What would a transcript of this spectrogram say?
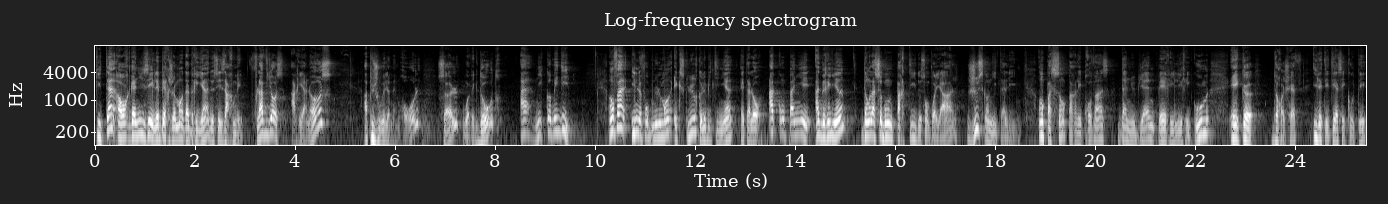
qui tint à organiser l'hébergement d'Adrien de ses armées. Flavios Arianos a pu jouer le même rôle, seul ou avec d'autres, à Nicomédie. Enfin, il ne faut nullement exclure que le Bithynien ait alors accompagné Adrien dans la seconde partie de son voyage jusqu'en Italie, en passant par les provinces danubiennes, per Illyricum, et que, de rechef, il ait été à ses côtés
